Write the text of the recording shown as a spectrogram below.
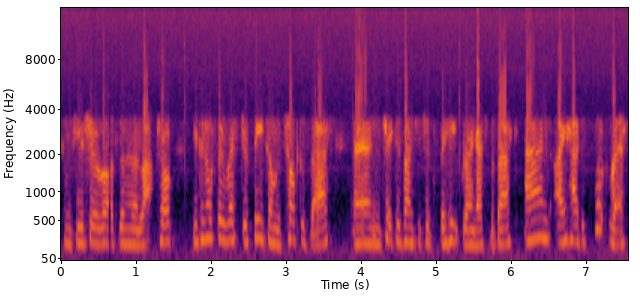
computer rather than a laptop, you can also rest your feet on the top of that and take advantage of the heat blowing out of the back. And I had a footrest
